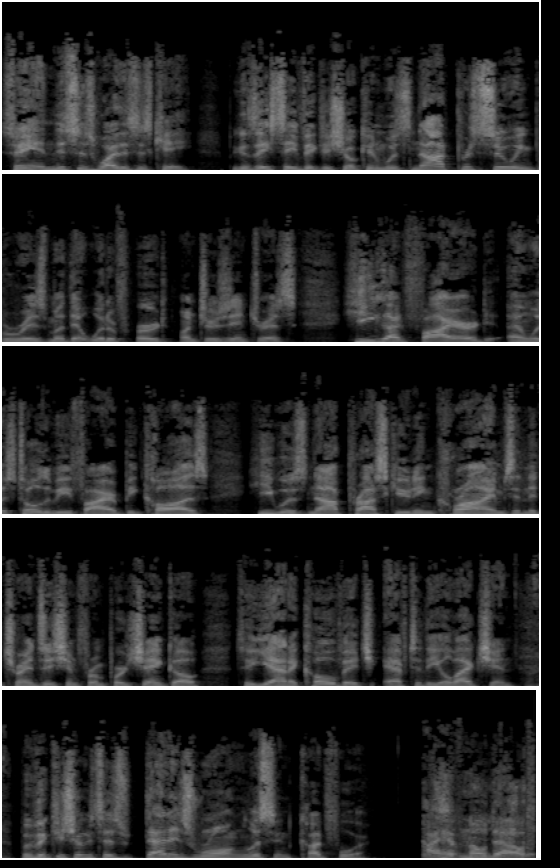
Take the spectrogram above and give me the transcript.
saying, and this is why this is key, because they say Victor Shokin was not pursuing Burisma that would have hurt Hunter's interests. He got fired and was told to be fired because he was not prosecuting crimes in the transition from Poroshenko to Yanukovych after the election. But Victor Shokin says that is wrong. Listen, cut four. I have no doubt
